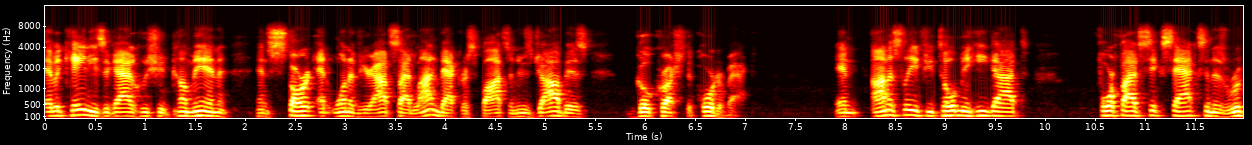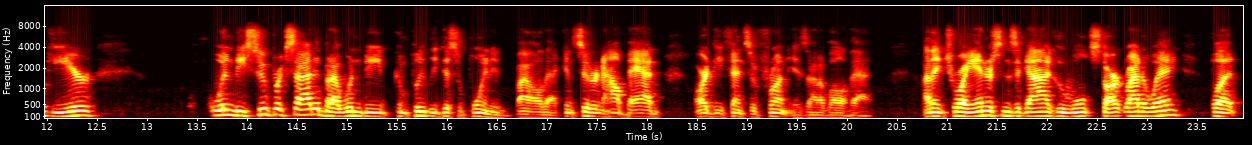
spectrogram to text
Ebiketie is a guy who should come in and start at one of your outside linebacker spots and whose job is go crush the quarterback. And honestly, if you told me he got four, five, six sacks in his rookie year, wouldn't be super excited, but I wouldn't be completely disappointed by all that, considering how bad our defensive front is out of all of that. I think Troy Anderson's a guy who won't start right away, but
